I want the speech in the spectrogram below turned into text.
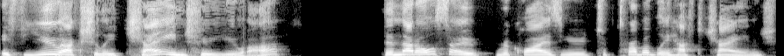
if you actually change who you are, then that also requires you to probably have to change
